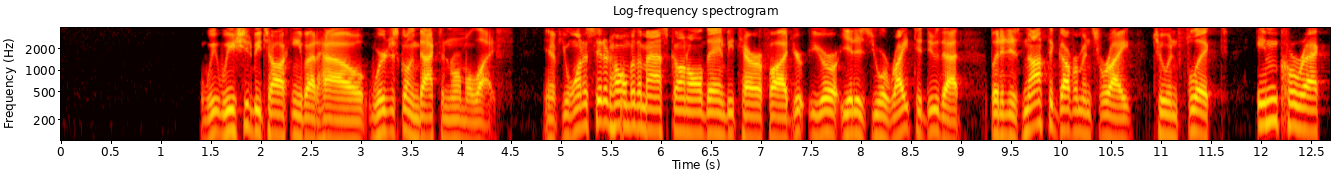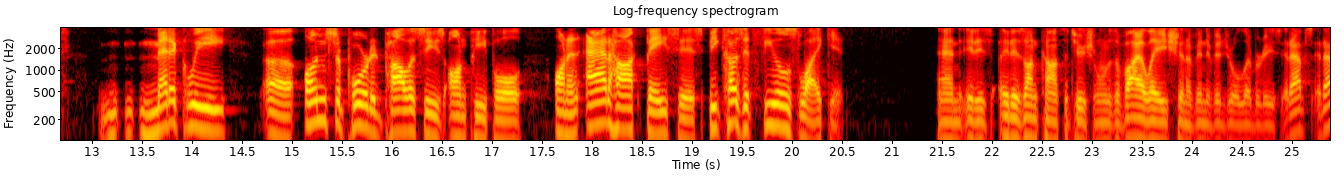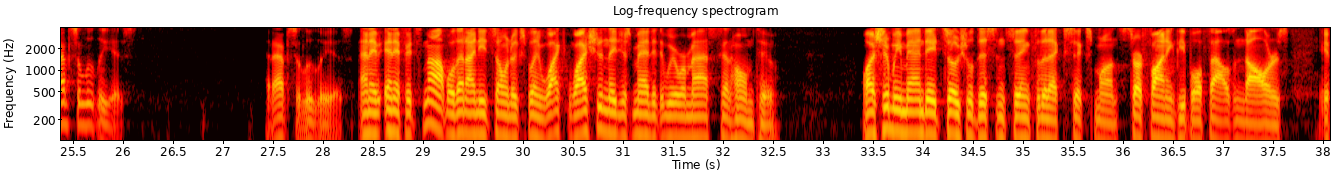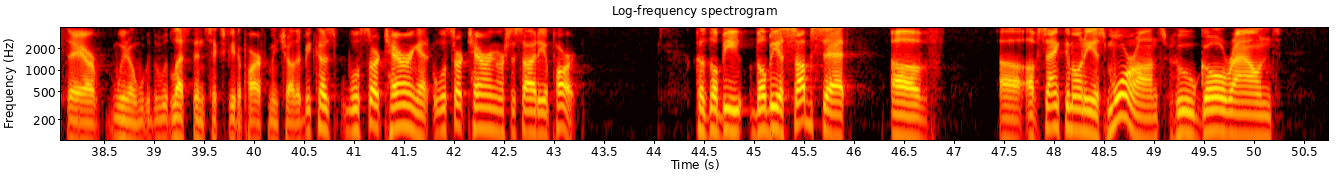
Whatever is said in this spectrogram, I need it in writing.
We, we should be talking about how we're just going back to normal life. And if you want to sit at home with a mask on all day and be terrified, you're, you're, it is your right to do that. But it is not the government's right to inflict incorrect, m- medically uh, unsupported policies on people on an ad hoc basis because it feels like it and it is it is unconstitutional. It is a violation of individual liberties. It abs- it absolutely is. It absolutely is. And if, and if it's not, well, then I need someone to explain why why shouldn't they just mandate that we wear masks at home too? Why should we mandate social distancing for the next six months? Start fining people thousand dollars if they are you know less than six feet apart from each other because we'll start tearing it. We'll start tearing our society apart because there'll be there'll be a subset of uh, of sanctimonious morons who go around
